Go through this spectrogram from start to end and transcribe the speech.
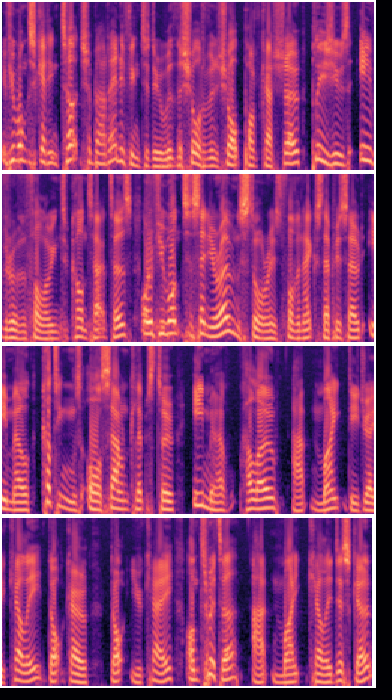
If you want to get in touch about anything to do with the Short of and Short podcast show, please use either of the following to contact us. Or if you want to send your own stories for the next episode, email cuttings or sound clips to email hello at mikedjkelly.co.uk on Twitter at Mike Kelly Disco.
